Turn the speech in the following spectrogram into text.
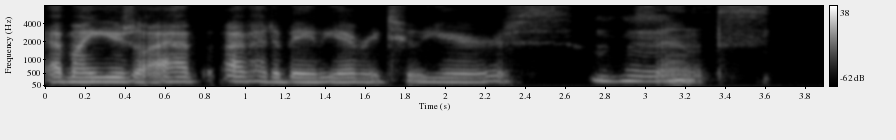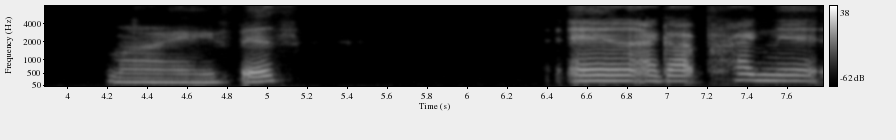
at my usual I have I've had a baby every 2 years mm-hmm. since my 5th. And I got pregnant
